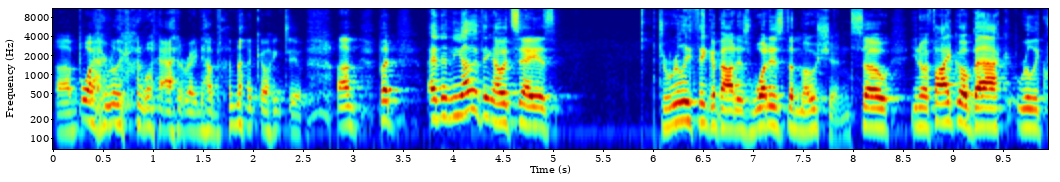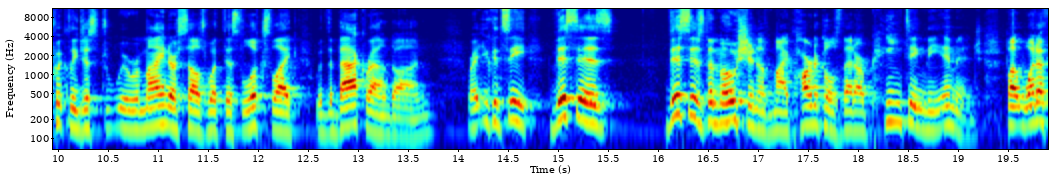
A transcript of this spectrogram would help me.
Uh, boy, I really kind of want to add it right now, but I'm not going to. Um, but, and then the other thing I would say is, to really think about is what is the motion. So, you know, if I go back really quickly, just we remind ourselves what this looks like with the background on, right? You can see this is this is the motion of my particles that are painting the image. But what if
